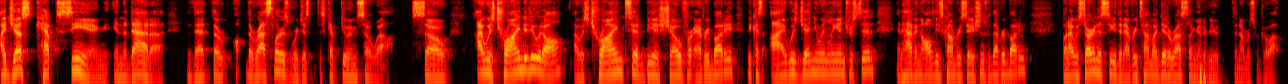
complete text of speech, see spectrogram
i just kept seeing in the data that the the wrestlers were just just kept doing so well. So I was trying to do it all. I was trying to be a show for everybody because I was genuinely interested in having all these conversations with everybody. But I was starting to see that every time I did a wrestling interview, the numbers would go up.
